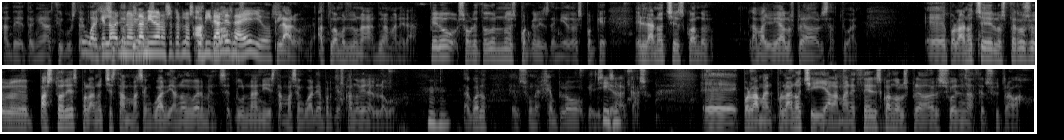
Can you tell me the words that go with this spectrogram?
ante determinadas circunstancias. Igual que nos da miedo a nosotros les da a ellos. Claro, actuamos de una, de una manera. Pero sobre todo no es porque les dé miedo, es porque en la noche es cuando la mayoría de los predadores actúan. Eh, por la noche los perros eh, pastores por la noche están más en guardia, no duermen, se turnan y están más en guardia porque es cuando viene el lobo. ¿De acuerdo? Es un ejemplo que sí, al caso. Eh, por, la por la noche y al amanecer es cuando los predadores suelen hacer su trabajo.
